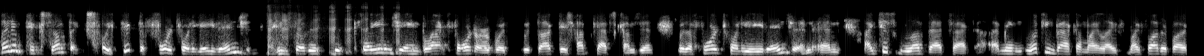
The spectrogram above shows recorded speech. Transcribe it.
let him pick something. So he picked a 428 engine. And so this, this plain Jane black four door with, with dog dish hubcaps comes in with a 428 engine. And I just love that fact. I mean, looking back on my life, my father bought a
